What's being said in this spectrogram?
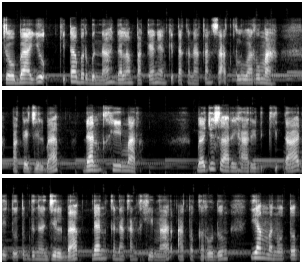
coba yuk kita berbenah dalam pakaian yang kita kenakan saat keluar rumah. Pakai jilbab dan khimar. Baju sehari-hari kita ditutup dengan jilbab dan kenakan khimar atau kerudung yang menutup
